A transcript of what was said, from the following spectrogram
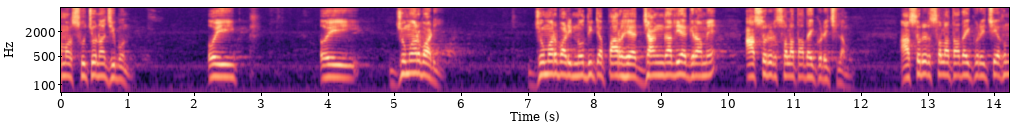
আমার সূচনা জীবন, ওই ওই জুমার বাড়ি জুমার বাড়ি নদীটা পার হয়ে জাঙ্গালিয়া গ্রামে আসরের সলাত আদায় করেছিলাম। আসরের সলাত আদায় করেছি, এখন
